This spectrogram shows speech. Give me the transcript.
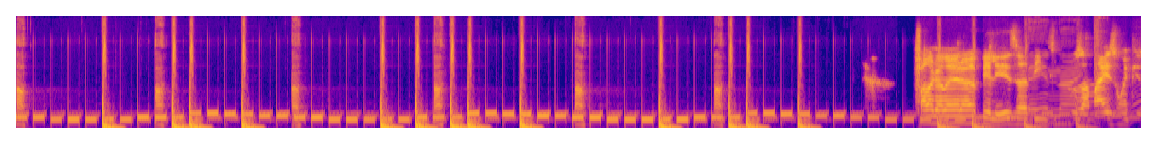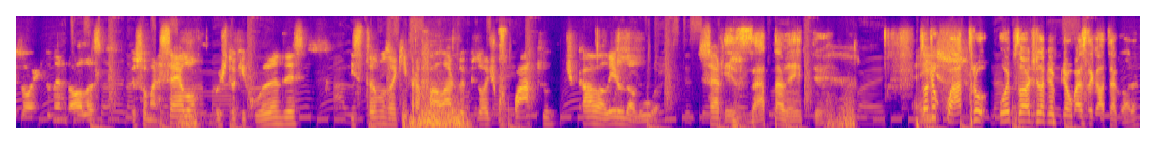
Uh. Uh. Uh. Uh. Fala galera, beleza? Bem-vindos a mais um episódio do Nerdolas. Eu sou Marcelo, hoje estou aqui com o Andes. Estamos aqui para falar do episódio 4 de Cavaleiro da Lua, certo? Exatamente. Episódio isso. 4, o episódio, na minha opinião, mais legal até agora.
